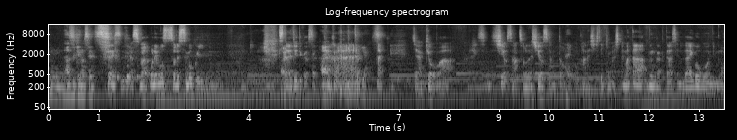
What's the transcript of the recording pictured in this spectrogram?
うん名付けのセンスセンスいや素晴ら俺もそれすごくいいと思う。伝えておいてください。はい、ありがとうござい。じゃあ今日は塩さん園田塩さんとはいお話ししてきました、また文学と汗の第5号にも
